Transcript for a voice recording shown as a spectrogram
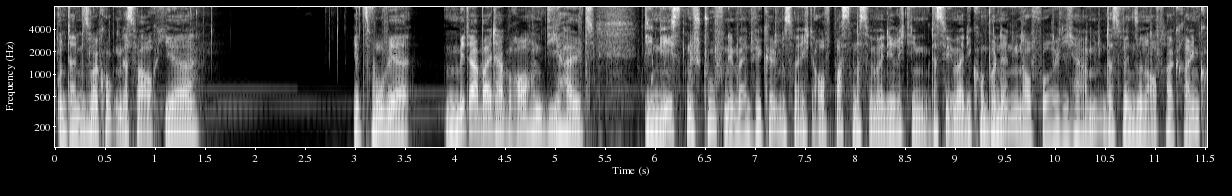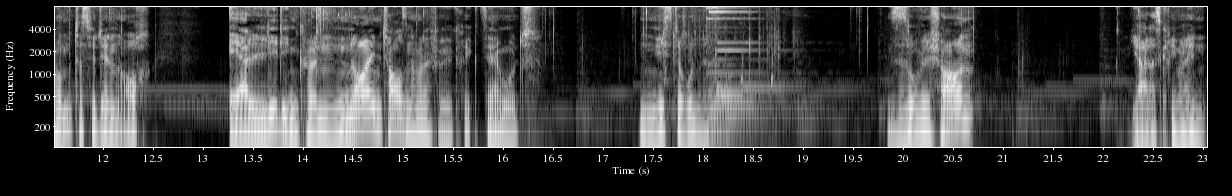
Und dann müssen wir gucken, dass wir auch hier Jetzt, wo wir Mitarbeiter brauchen, die halt die nächsten Stufen immer entwickeln, müssen wir echt aufpassen, dass wir immer die richtigen, dass wir immer die Komponenten auch vorrätig haben, dass wenn so ein Auftrag reinkommt, dass wir den auch erledigen können. 9000 haben wir dafür gekriegt. Sehr gut. Nächste Runde. So, wir schauen. Ja, das kriegen wir hin.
